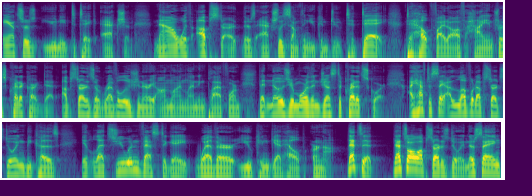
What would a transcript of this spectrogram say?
answers. You need to take action. Now, with Upstart, there's actually something you can do today to help fight off high interest credit card debt. Upstart is a revolutionary online lending platform that knows you're more than just a credit score. I have to say, I love what Upstart's doing because it lets you investigate whether you can get help or not. That's it. That's all Upstart is doing. They're saying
